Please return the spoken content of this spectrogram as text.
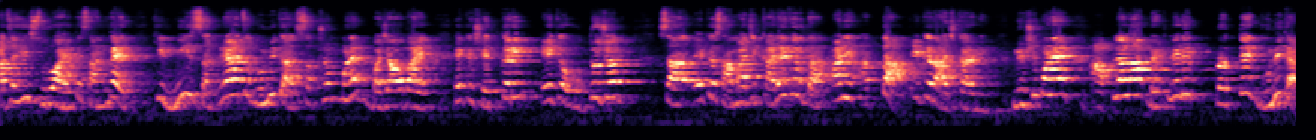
आजही सुरू आहे. ते सांगतायत की मी सगळ्याच भूमिका सक्षमपणे बजावत आहे. एक शेतकरी एक उद्योजक सा एक सामाजिक कार्यकर्ता आणि आत्ता एक राजकारणी. निश्चितपणे आपल्याला भेटलेली प्रत्येक भूमिका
